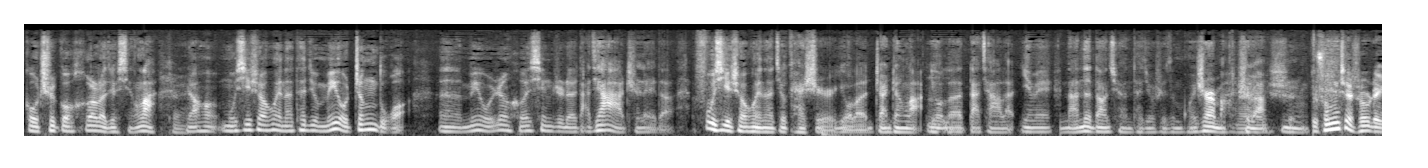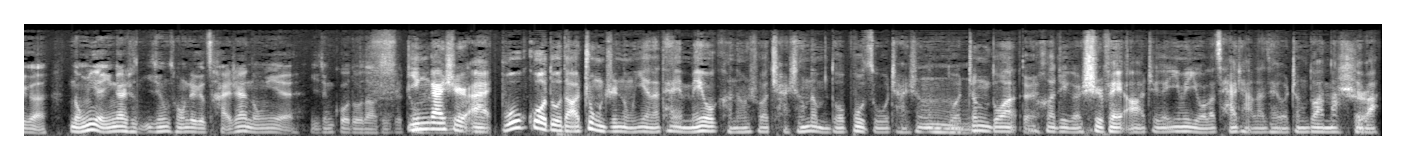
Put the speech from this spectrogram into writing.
够吃够喝了就行了。然后母系社会呢，它就没有争夺。嗯，没有任何性质的打架之类的。父系社会呢，就开始有了战争了，有了打架了。因为男的当权，他就是这么回事嘛，是吧？是，就说明这时候这个农业应该是已经从这个采摘农业已经过渡到这个。应该是哎，不过渡到种植农业呢，它也没有可能说产生那么多不足，产生那么多争端和这个是非啊。这个因为有了财产了，才有争端嘛，对吧？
